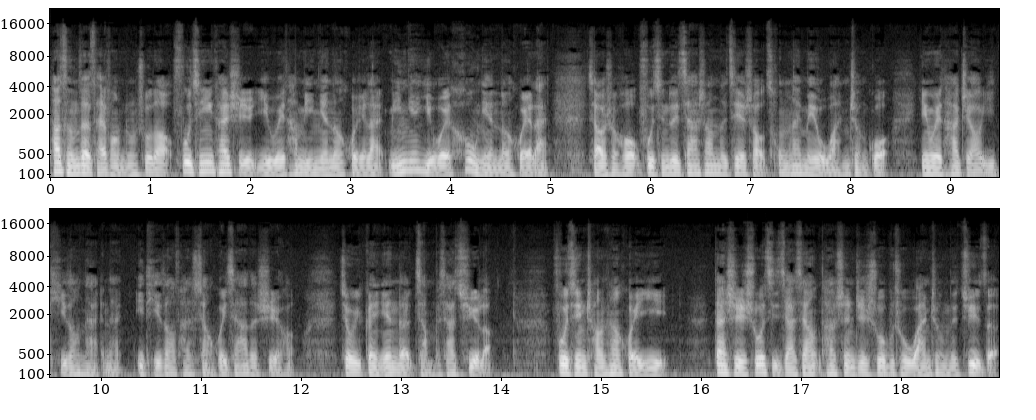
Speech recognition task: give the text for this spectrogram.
他曾在采访中说到：“父亲一开始以为他明年能回来，明年以为后年能回来。小时候，父亲对家乡的介绍从来没有完整过，因为他只要一提到奶奶，一提到他想回家的时候，就哽咽的讲不下去了。”父亲常常回忆。但是说起家乡，他甚至说不出完整的句子，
